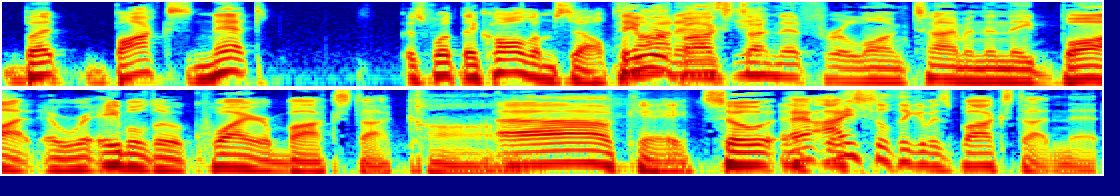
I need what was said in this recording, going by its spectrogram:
but Box.net is what they call themselves. They were as in- Box.net for a long time, and then they bought or were able to acquire Box.com. Ah, okay. so I, I still think of it as Box.net,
